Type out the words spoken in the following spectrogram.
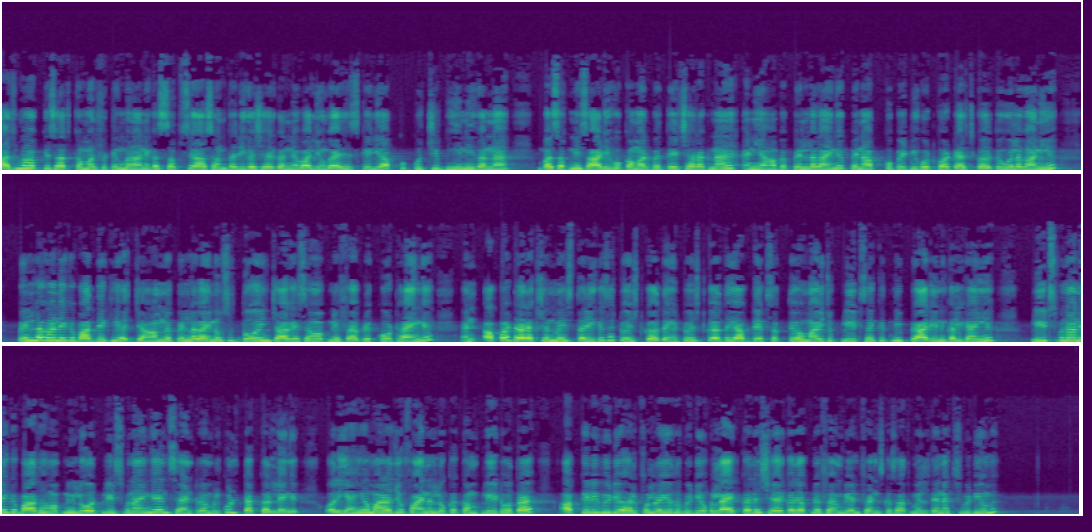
आज मैं आपके साथ कमर फिटिंग बनाने का सबसे आसान तरीका शेयर करने वाली हूँ गाइज़ इसके लिए आपको कुछ भी नहीं करना है। बस अपनी साड़ी को कमर पे तिरछा रखना है एंड यहाँ पे पिन लगाएँगे। पिन आपको पेटीकोट को अटैच करते हुए लगानी है। पिन लगाने के बाद देखिए, जहाँ हमने पिन लगाई ना, उसे दो इंच आगे से हम अपनी फैब्रिक को उठाएँगे एंड अपर डायरेक्शन में इस तरीके से ट्विस्ट कर देंगे। ट्विस्ट करते ही आप देख सकते हो हमारी जो प्लीट्स हैं कितनी प्यारी निकल के आई हैं। प्लीट्स बनाने के बाद हम अपनी लोअर प्लीट्स बनाएँगे एंड सेंटर में बिल्कुल टक कर लेंगे। और यही हमारा जो फाइनल लुक है कंप्लीट होता है। आपके लिए वीडियो हेल्पफुल रही हो तो वीडियो को लाइक करें शेयर करें अपने फैमिली एंड फ्रेंड्स के साथ। मिलते हैं नेक्स्ट वीडियो में।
